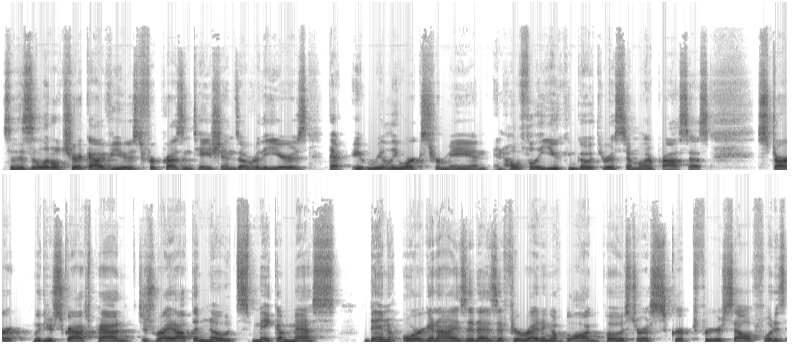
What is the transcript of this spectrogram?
So this is a little trick I've used for presentations over the years that it really works for me. And, and hopefully you can go through a similar process. Start with your scratch pad, just write out the notes, make a mess, then organize it as if you're writing a blog post or a script for yourself. What is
